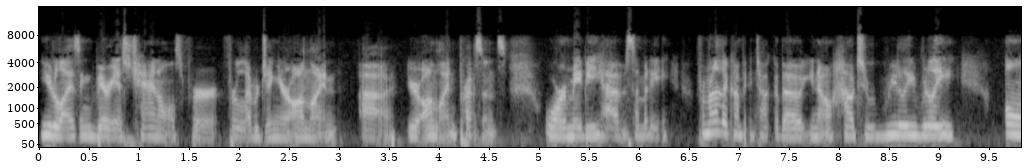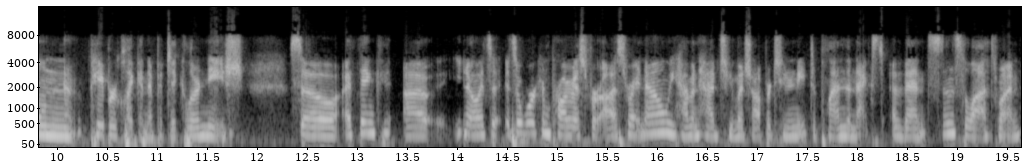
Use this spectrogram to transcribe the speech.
utilizing various channels for for leveraging your online uh, your online presence, or maybe have somebody from another company talk about you know how to really really own pay per click in a particular niche. So I think uh, you know it's a it's a work in progress for us right now. We haven't had too much opportunity to plan the next event since the last one,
